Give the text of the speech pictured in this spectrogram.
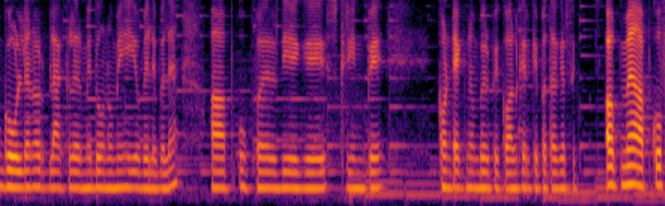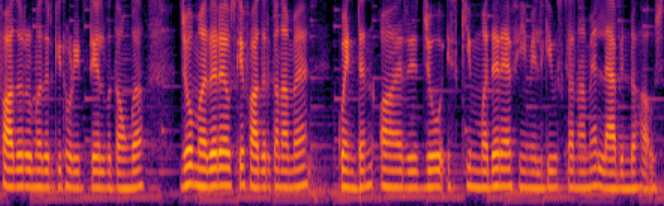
गोल्डन और ब्लैक कलर में दोनों में ही अवेलेबल हैं। आप ऊपर दिए गए स्क्रीन पे कॉन्टैक्ट नंबर पे कॉल करके पता कर सकते अब मैं आपको फादर और मदर की थोड़ी डिटेल बताऊँगा। जो मदर है, उसके फादर का नाम है क्विंटन और जो इसकी मदर है फीमेल की, उसका नाम है लैब इन द हाउस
